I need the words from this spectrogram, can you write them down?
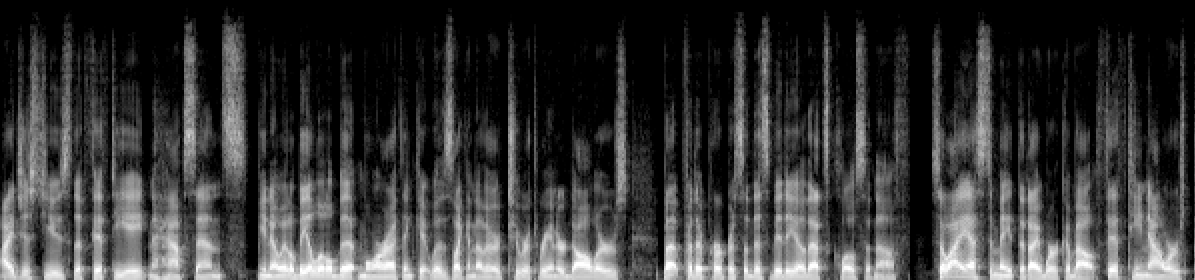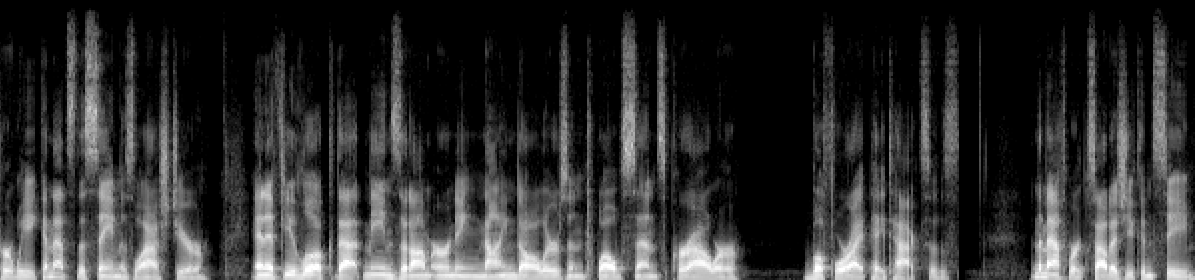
I just use the 58 and a half cents. You know, it'll be a little bit more. I think it was like another two or three hundred dollars. But for the purpose of this video, that's close enough. So I estimate that I work about 15 hours per week, and that's the same as last year. And if you look, that means that I'm earning $9.12 per hour before I pay taxes. And the math works out as you can see.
